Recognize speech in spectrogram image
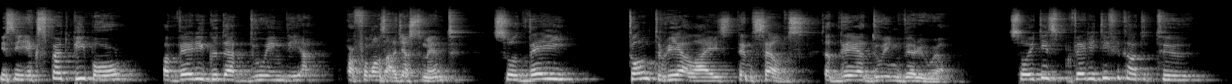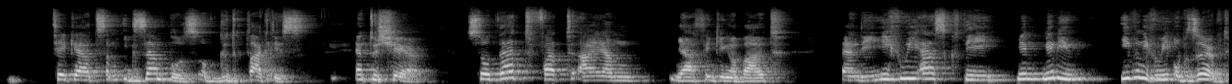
You see, expert people are very good at doing the performance adjustment, so they don't realize themselves that they are doing very well. So it is very difficult to take out some examples of good practice and to share. So that's what I am yeah, thinking about. And if we ask the, maybe even if we observed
